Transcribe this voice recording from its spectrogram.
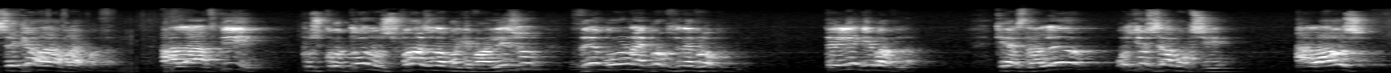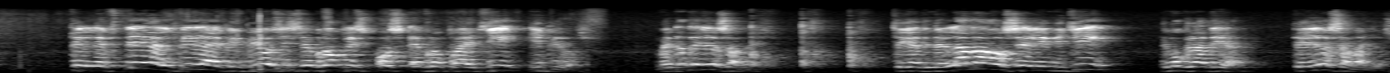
Ξεκάθαρα πράγματα. Αλλά αυτοί που σκοτώνουν, σφάζουν, αποκεφαλίζουν, δεν μπορούν να υπάρχουν στην Ευρώπη. Τελεία και παύλα. Και ας τα λέω όχι ως άποψη, αλλά ως τελευταία ελπίδα επιβίωσης τη Ευρώπης ως Ευρωπαϊκή Ήπειρος. Μετά τελειώσαμε. Και για την Ελλάδα ως ελληνική δημοκρατία. Τελειώσαμε αλλιώς.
